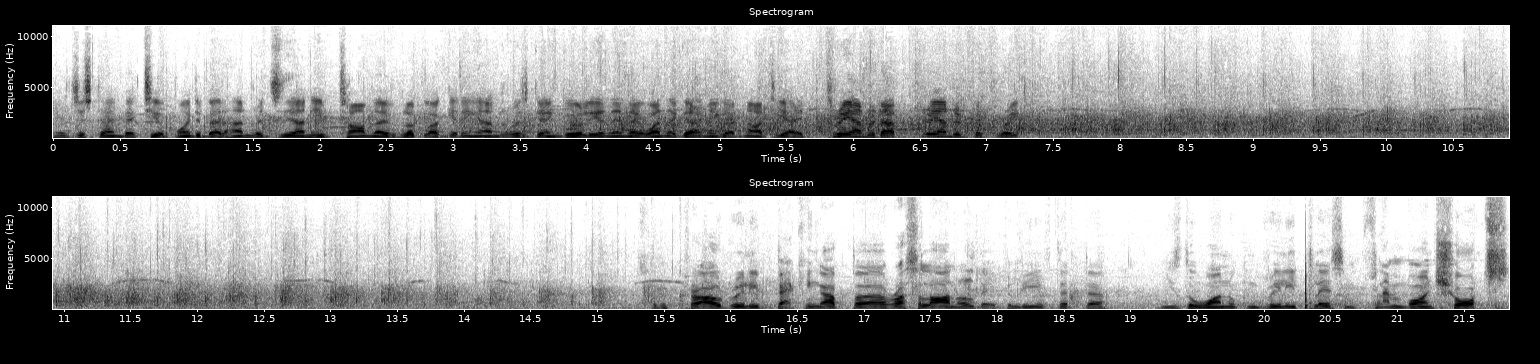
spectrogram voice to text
Yeah, just going back to your point about hundreds, the only time they've looked like getting under was Ganguly, and then they won the game. He got 98. 300 up, 300 for three. So the crowd really backing up uh, Russell Arnold. They believe that uh, He's the one who can really play some flamboyant shots,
